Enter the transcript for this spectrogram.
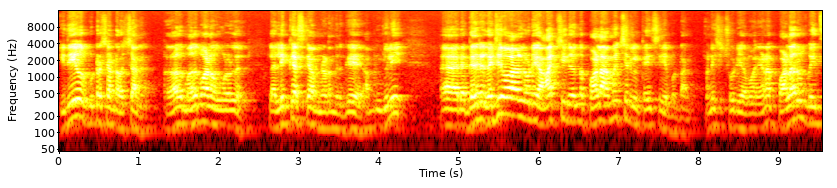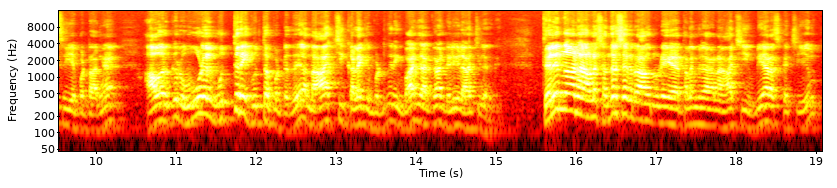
இதே ஒரு குற்றச்சாட்டை வச்சாங்க. அதாவது மதுபான ஊழல் இல்லை லிக்கர் ஸ்கேம் நடந்திருக்கு அப்படின்னு சொல்லி அஹ், கெஜ்- கெஜ்ரிவாலுடைய ஆட்சியில் இருந்த பல அமைச்சர்கள் கைது செய்யப்பட்டாங்க. மனிஷ் மாதிரி மாதிரியான பலரும் கைது செய்யப்பட்டாங்க. அவருக்கு ஒரு ஊழல் முத்திரை குத்தப்பட்டது. அந்த ஆட்சி கலைக்கப்பட்டது. இன்னைக்கு பாஜக டெல்லியில் ஆட்சியில் இருக்குது தெலுங்கானாவில் சந்திரசேகர ராவனுடைய தலைமையிலான ஆட்சியும் பிஆர்எஸ் கட்சியும்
